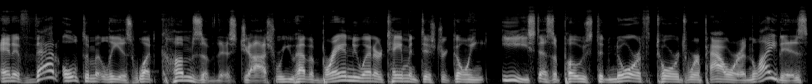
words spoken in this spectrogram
And if that ultimately is what comes of this, Josh, where you have a brand new entertainment district going east as opposed to north towards where power and light is,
